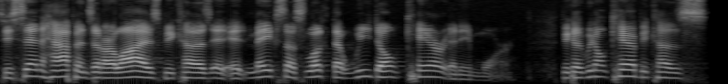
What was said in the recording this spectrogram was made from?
See, sin happens in our lives because it, it makes us look that we don't care anymore. Because we don't care because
